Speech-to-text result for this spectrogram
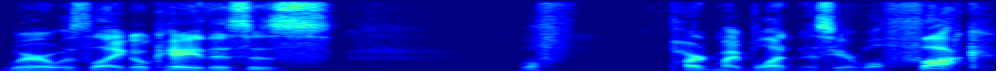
where it was like, okay, this is, well, f- pardon my bluntness here. Well, fuck.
